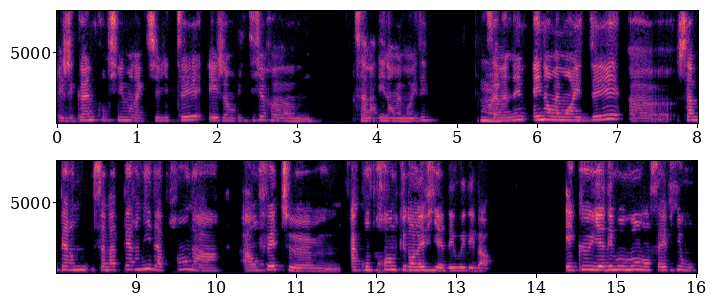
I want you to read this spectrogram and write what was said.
et j'ai quand même continué mon activité et j'ai envie de dire, euh, ça m'a énormément aidé. Ça m'a énormément aidé. Euh, ça me permis, ça m'a permis d'apprendre à, à, en fait euh, à comprendre que dans la vie il y a des hauts et des bas et qu'il y a des moments dans sa vie où on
